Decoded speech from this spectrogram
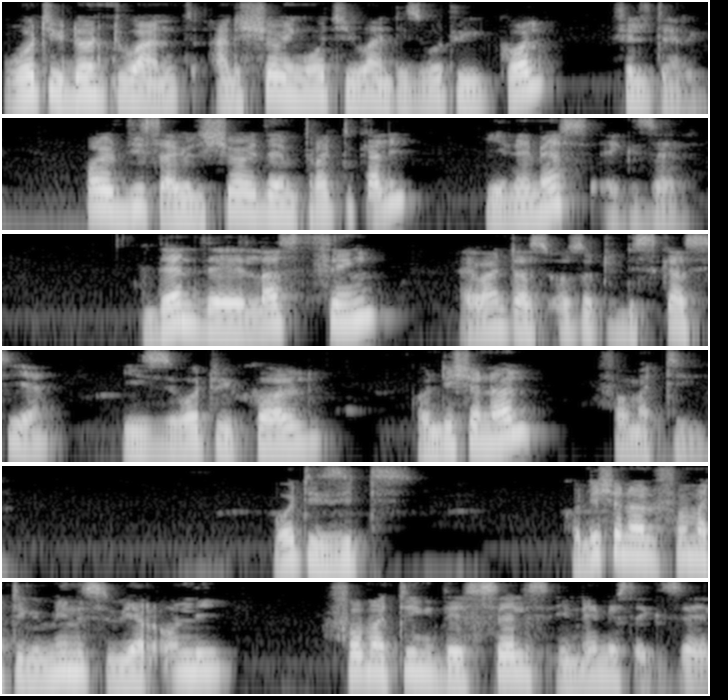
what you don't want and showing what you want is what we call filtering. All this I will show them practically in MS Excel. Then the last thing I want us also to discuss here is what we call conditional formatting. What is it? Conditional formatting means we are only formatting the cells in MS Excel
